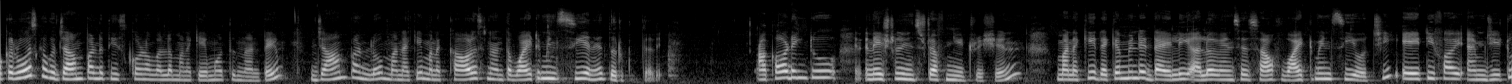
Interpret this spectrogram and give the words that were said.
ఒక రోజుకి ఒక జామ పండు తీసుకోవడం వల్ల మనకి ఏమవుతుందంటే జామ పండులో మనకి మనకు కావాల్సినంత వైటమిన్ సి అనేది దొరుకుతుంది. According to national institute of nutrition మనకి recommended daily allowances of vitamin C వచ్చి eighty five mg to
